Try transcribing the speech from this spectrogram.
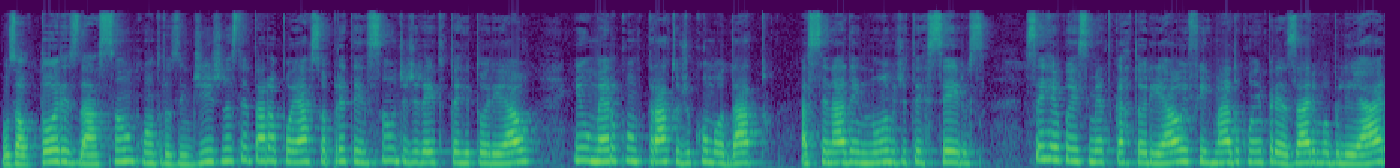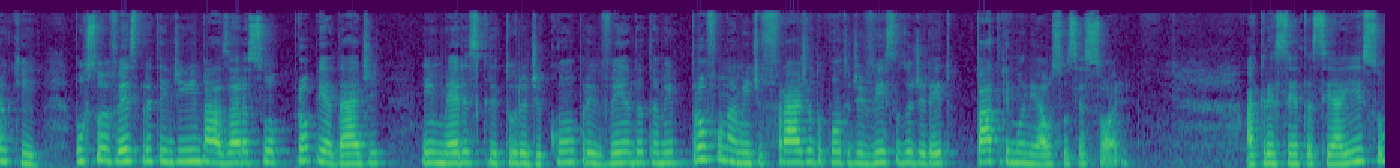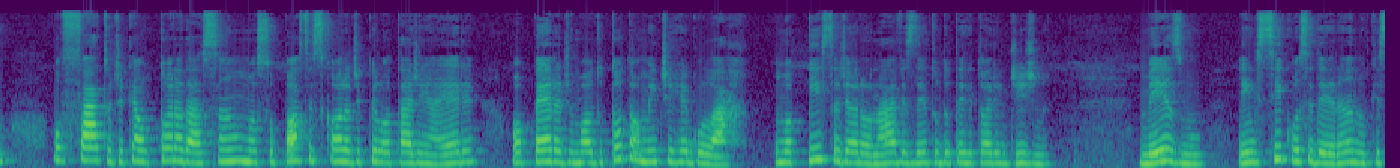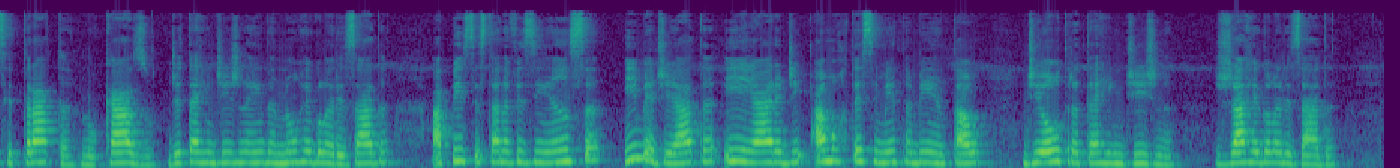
Os autores da ação contra os indígenas tentaram apoiar sua pretensão de direito territorial em um mero contrato de comodato assinado em nome de terceiros sem reconhecimento cartorial e firmado com o empresário imobiliário que, por sua vez, pretendia embasar a sua propriedade em mera escritura de compra e venda, também profundamente frágil do ponto de vista do direito patrimonial sucessório. Acrescenta-se a isso o fato de que a autora da ação, uma suposta escola de pilotagem aérea, opera de modo totalmente irregular uma pista de aeronaves dentro do território indígena, mesmo em se considerando que se trata, no caso, de terra indígena ainda não regularizada, a pista está na vizinhança imediata e em área de amortecimento ambiental de outra terra indígena, já regularizada,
